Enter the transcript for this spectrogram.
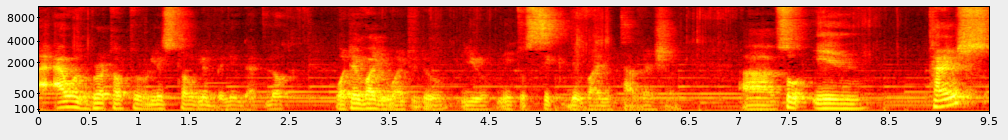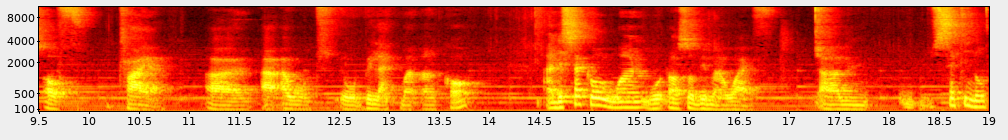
I, I was brought up to really strongly believe that look, whatever you want to do, you need to seek divine intervention. Uh, so in times of trial, uh, I, I, would it would be like my uncle, and the second one would also be my wife. Um, setting up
